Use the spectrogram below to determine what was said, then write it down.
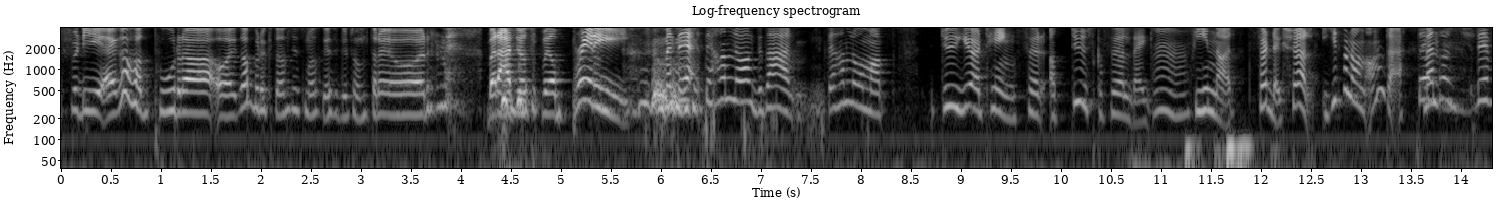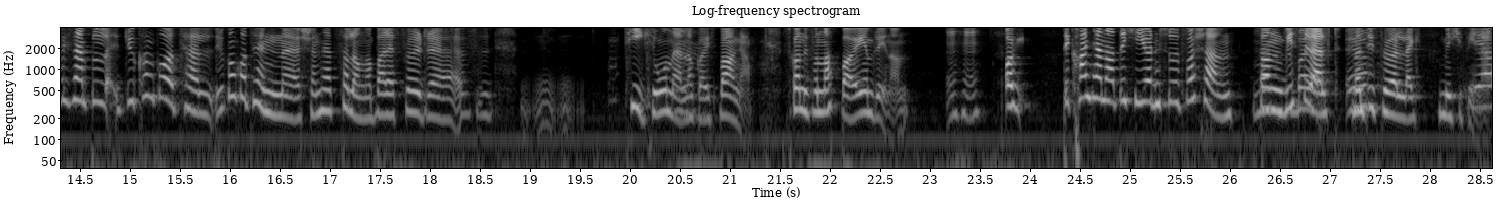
Fordi jeg har hatt porer, og jeg har brukt ansiktsmasker i sikkert sånn tre år. But I just feel pretty! Men det, det handler òg det der Det handler om at du gjør ting for at du skal føle deg finere for deg sjøl, ikke for noen andre. Det er Men sant. det er for eksempel Du kan gå til, du kan gå til en eh, skjønnhetssalong og bare for eh, ti kroner eller noe i Spania, så kan du få nappa øyenbrynene. Mhm. Og det kan hende at det ikke gjør den store forskjellen sånn bare- visuelt, ja. men du føler deg mye finere. Ja,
